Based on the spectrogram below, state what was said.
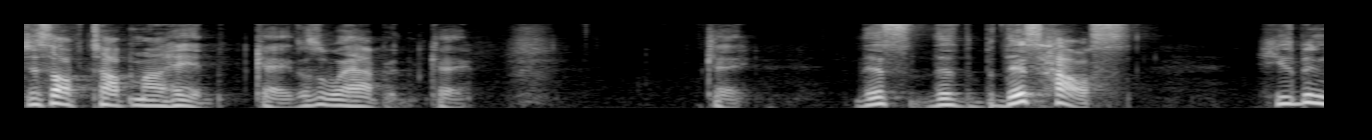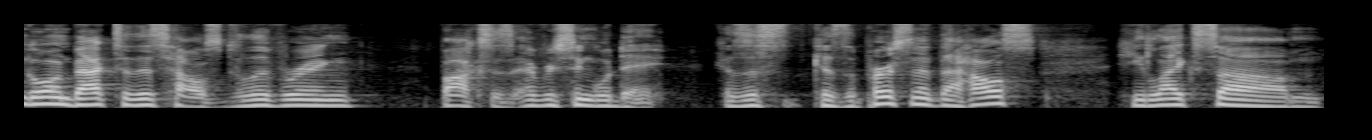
Just off the top of my head. Okay, this is what happened. Okay. Okay. This this this house, he's been going back to this house delivering boxes every single day. Cause this cause the person at the house, he likes um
